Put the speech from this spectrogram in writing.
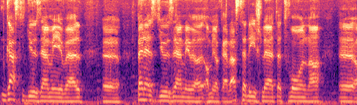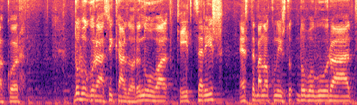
Gasly győzelmével, Perez győzelmével, ami akár Russell is lehetett volna, akkor dobogóra állt Ricardo Renault-val kétszer is, Esteban akkor is dobogóra állt,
